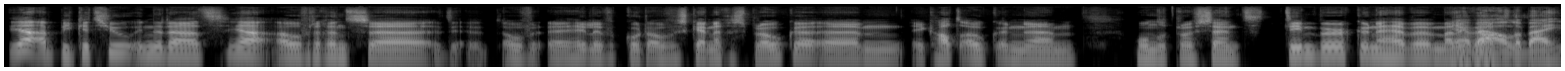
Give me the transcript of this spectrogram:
Ja, Pikachu, inderdaad. Ja, overigens, eh, d- over, eh, heel even kort over scannen gesproken. Ehm, ik had ook een ehm 100% Timber kunnen hebben, maar ja, wij allebei,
